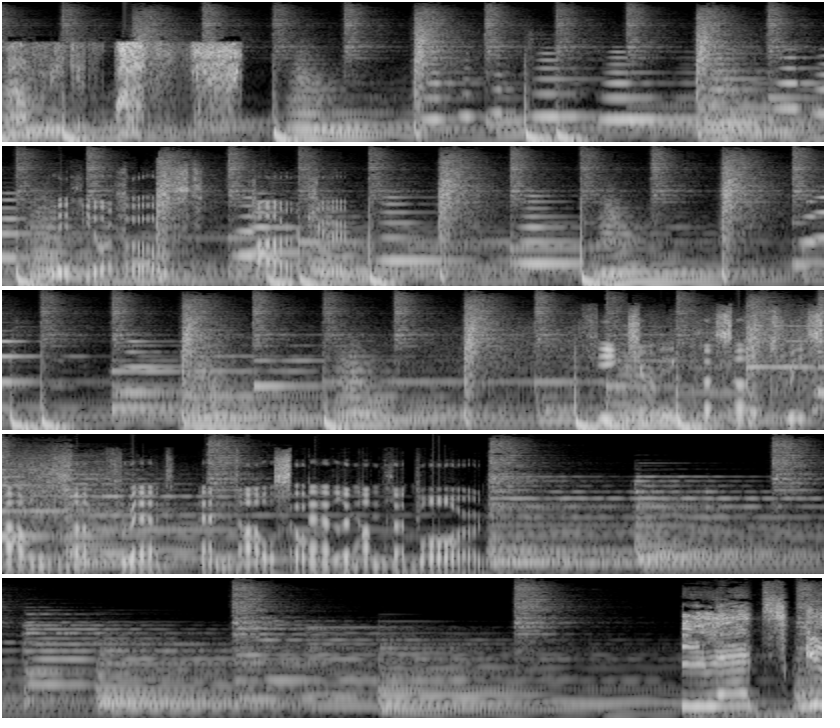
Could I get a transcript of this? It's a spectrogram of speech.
I'll make it pop. Your host, Parker. Featuring the sultry sounds of Fred and also Alan on the board. Let's go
